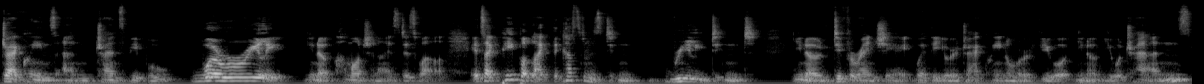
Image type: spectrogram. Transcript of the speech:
drag queens and trans people were really, you know, homogenized as well. It's like people, like the customers didn't really didn't, you know, differentiate whether you're a drag queen or if you were, you know, you were trans.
